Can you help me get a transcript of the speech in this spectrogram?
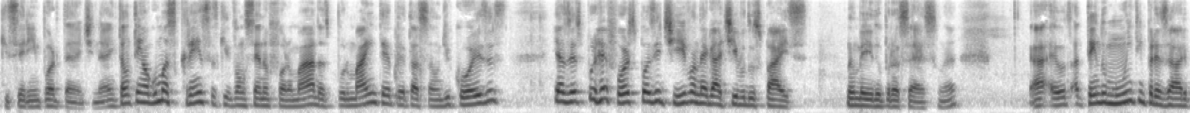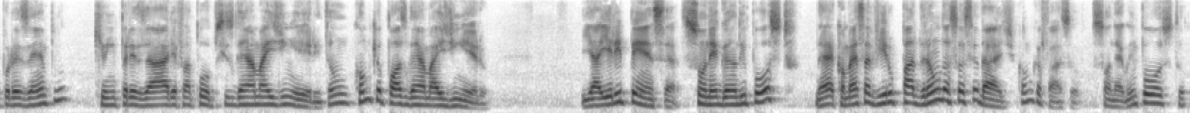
que seria importante, né? Então, tem algumas crenças que vão sendo formadas por má interpretação de coisas e às vezes por reforço positivo ou negativo dos pais no meio do processo, né? Eu atendo muito empresário, por exemplo, que o empresário fala, pô, preciso ganhar mais dinheiro. Então, como que eu posso ganhar mais dinheiro? E aí ele pensa, sonegando imposto, né? Começa a vir o padrão da sociedade. Como que eu faço? Sonego imposto,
